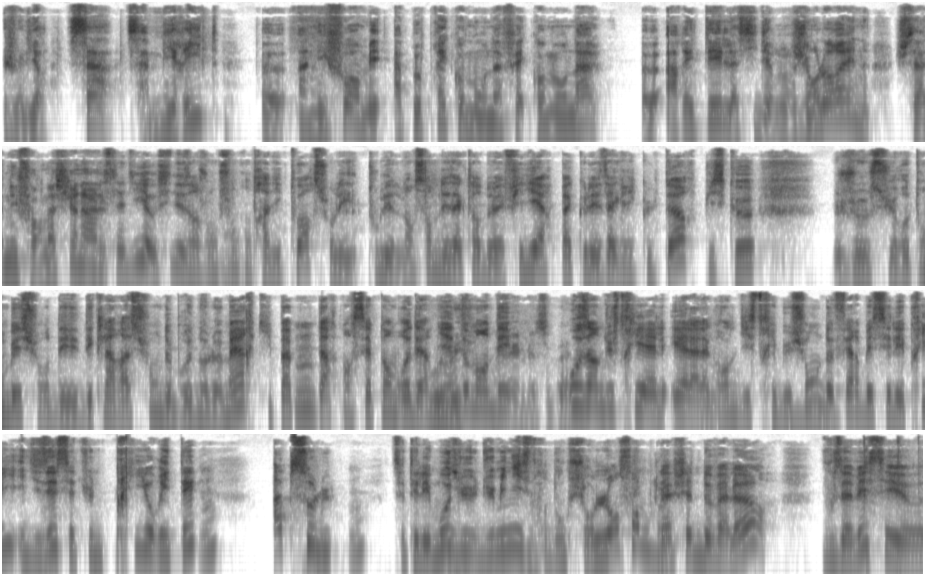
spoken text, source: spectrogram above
je veux dire, ça, ça mérite euh, un effort, mais à peu près comme on a fait, comme on a arrêté la sidérurgie en Lorraine. C'est un effort national. Mais ça dit, il y a aussi des injonctions contradictoires sur l'ensemble des acteurs de la filière, pas que les agriculteurs, puisque je suis retombé sur des déclarations de Bruno Le Maire qui, pas plus mm. tard qu'en septembre dernier, demandait aux industriels et à la mm. grande distribution de faire baisser les prix. Il disait c'est une priorité mm. Absolue. C'était les mots du, ministre. Donc sur l'ensemble de la chaîne de valeur, vous avez ces, euh,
